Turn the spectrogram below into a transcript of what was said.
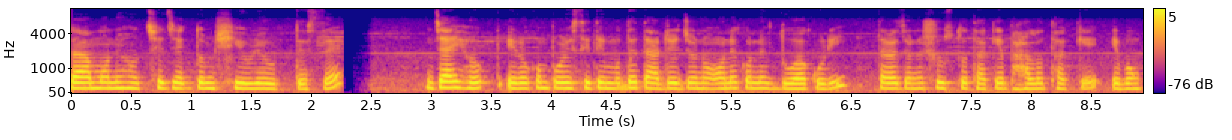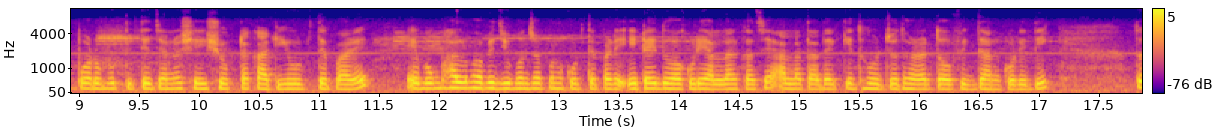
গা মনে হচ্ছে যে একদম শিউরে উঠতেছে। যাই হোক, এরকম পরিস্থিতির মধ্যে তাদের জন্য অনেক অনেক দোয়া করি। তারা যেন সুস্থ থাকে, ভালো থাকে এবং পরবর্তীতে যেন সেই শোকটা কাটিয়ে উঠতে পারে এবং ভালোভাবে জীবনযাপন করতে পারে। এটাই দোয়া করি আল্লাহর কাছে। আল্লাহ তাদেরকে ধৈর্য ধরার তৌফিক দান করে দিক। তো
